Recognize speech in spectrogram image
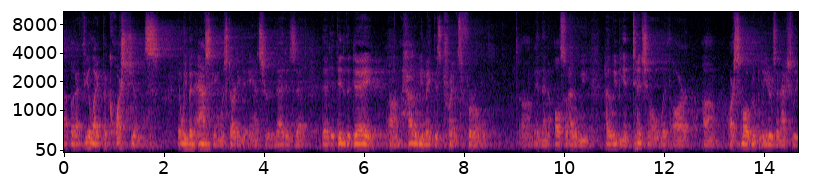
Uh, but I feel like the questions that we've been asking, we're starting to answer, and that is that that at the end of the day, um, how do we make this transferable? Um, and then also, how do we how do we be intentional with our um, our small group leaders and actually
